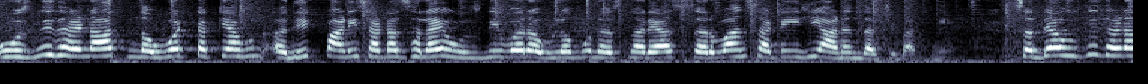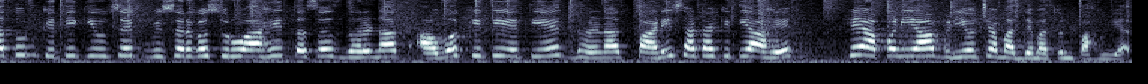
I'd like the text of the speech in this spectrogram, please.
उजनी धरणात नव्वद टक्क्याहून अधिक पाणीसाठा झालाय. उजनीवर अवलंबून असणाऱ्या सर्वांसाठी ही आनंदाची बातमी आहे. सध्या उजनी धरणातून किती क्युसेक विसर्ग सुरू आहे तसंच धरणात आवक किती येते धरणात पाणीसाठा किती आहे हे आपण या व्हिडिओच्या माध्यमातून पाहूयात.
